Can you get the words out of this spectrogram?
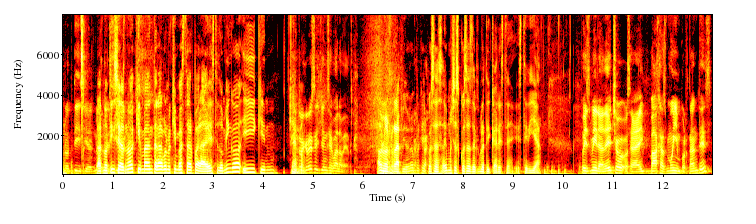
noticias, ¿no? las noticias, ¿no? ¿Quién va a entrar? Bueno, ¿quién va a estar para este domingo y quién? ¿Quién ya no. regresa y quién se va a la verga? Vámonos rápido, ¿no? Porque hay cosas, hay muchas cosas de platicar este, este día. Pues mira, de hecho, o sea, hay bajas muy importantes.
